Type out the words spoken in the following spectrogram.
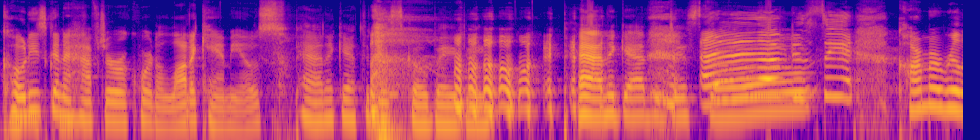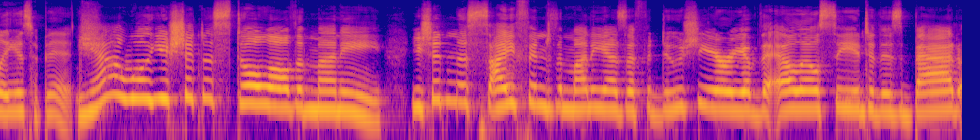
Kody's gonna have to record a lot of cameos. Panic at the disco, baby. Oh Panic at the disco. I love to see it. Karma really is a bitch. Yeah, well, you shouldn't have stole all the money. You shouldn't have siphoned the money as a fiduciary of the LLC into this bad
